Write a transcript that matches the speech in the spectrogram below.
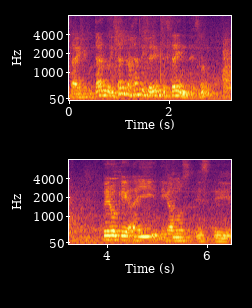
está ejecutando y están trabajando en diferentes frentes, ¿no? Pero que ahí, digamos, este,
